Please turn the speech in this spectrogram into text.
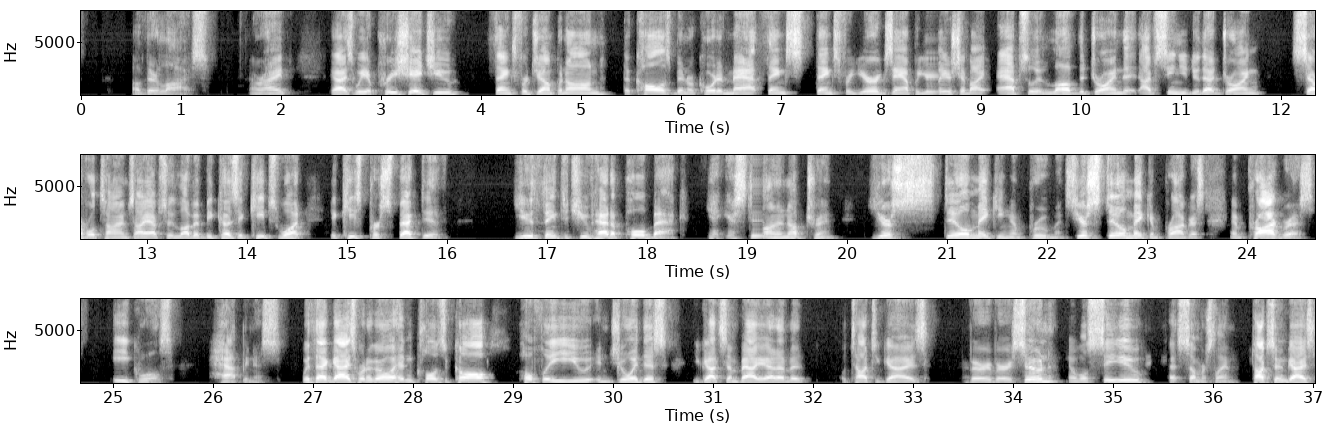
of their lives. All right. Guys, we appreciate you. Thanks for jumping on. The call has been recorded. Matt, thanks. Thanks for your example, your leadership. I absolutely love the drawing that I've seen you do that drawing several times. I absolutely love it because it keeps what? It keeps perspective. You think that you've had a pullback, yet you're still on an uptrend. You're still making improvements. You're still making progress, and progress equals happiness. With that, guys, we're going to go ahead and close the call. Hopefully, you enjoyed this. You got some value out of it. We'll talk to you guys very, very soon. And we'll see you at SummerSlam. Talk soon, guys.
